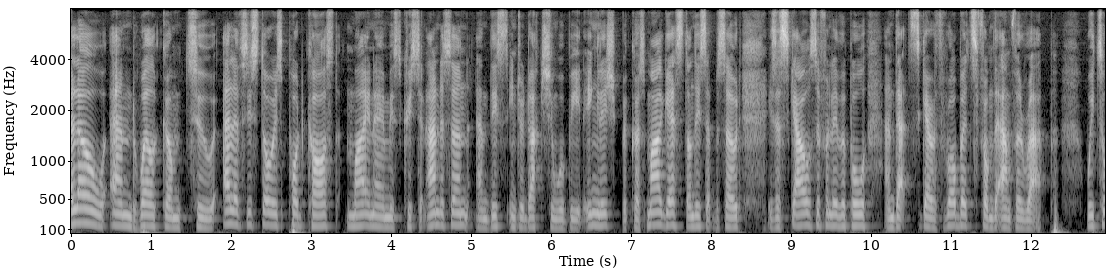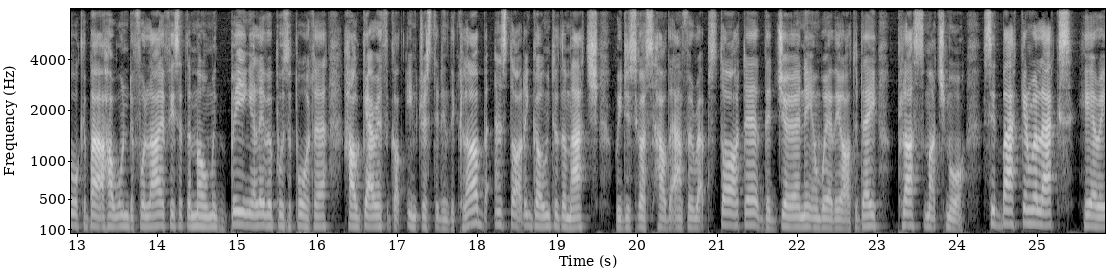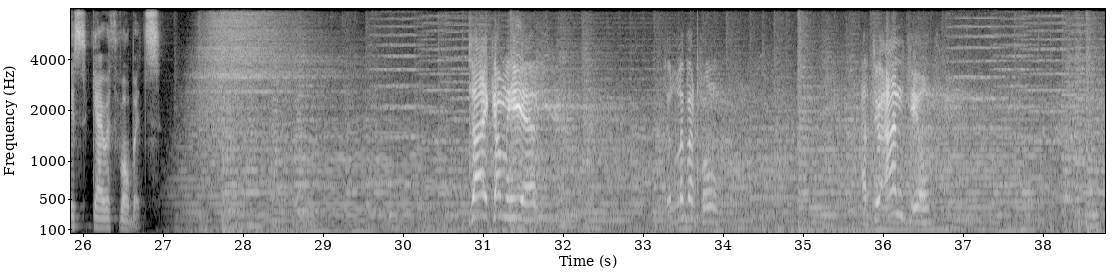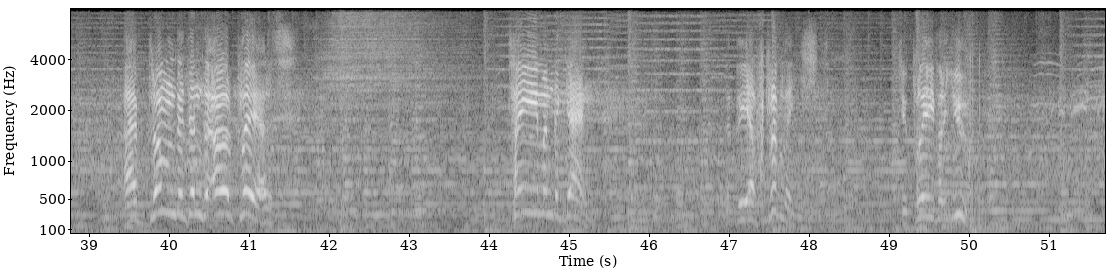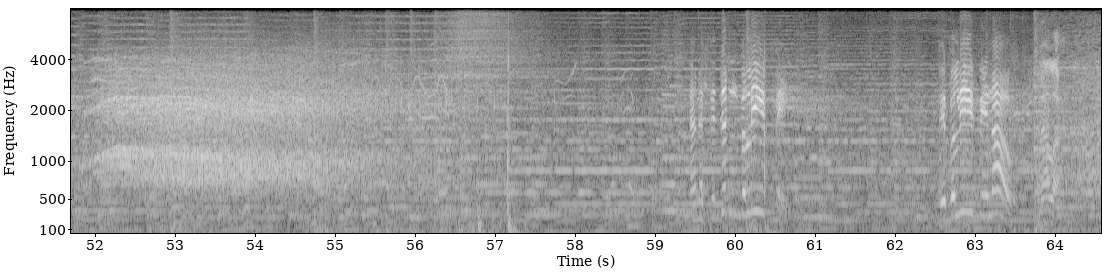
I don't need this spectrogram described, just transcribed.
Hello and welcome to LFC Stories podcast. My name is Christian Anderson, and this introduction will be in English because my guest on this episode is a scouser from Liverpool, and that's Gareth Roberts from the Anfield Wrap. We talk about how wonderful life is at the moment being a Liverpool supporter, how Gareth got interested in the club and started going to the match. We discuss how the Anfield Wrap started, the journey, and where they are today, plus much more. Sit back and relax. Here is Gareth Roberts. As I come here to Liverpool and to Anfield, I've drummed it into our players time and again that they are privileged to play for you. And if they didn't believe me, they believe me now. Mellor,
